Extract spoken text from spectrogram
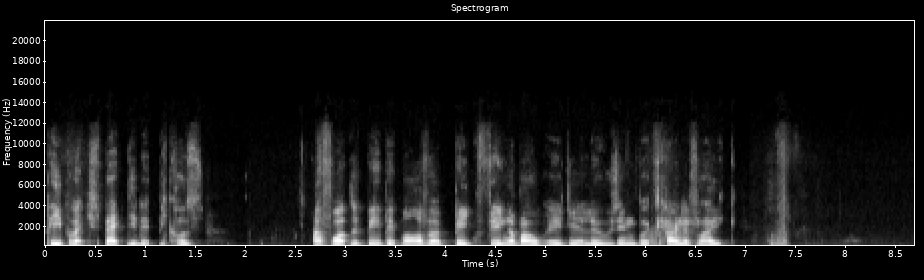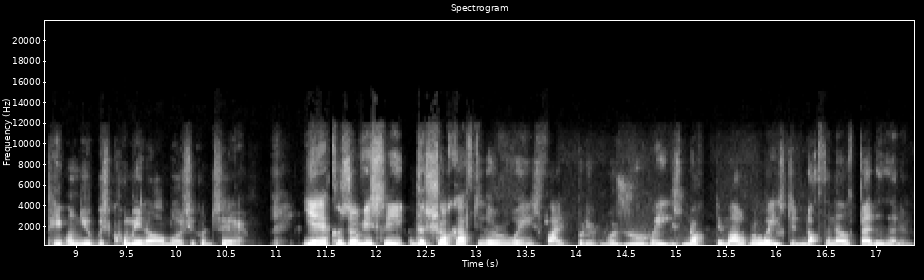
people expected it because I thought there'd be a bit more of a big thing about AJ losing, but it's kind of like people knew it was coming. Almost, you could say. Yeah, because obviously the shock after the Ruiz fight, but it was Ruiz knocked him out. Ruiz did nothing else better than him,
